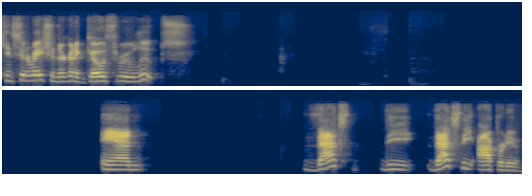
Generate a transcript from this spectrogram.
consideration, they're going to go through loops. And that's the that's the operative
